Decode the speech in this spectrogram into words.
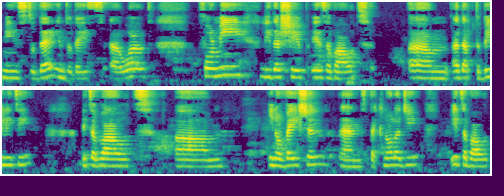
means today in today's uh, world? For me, leadership is about um, adaptability. It's about um, innovation and technology. It's about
